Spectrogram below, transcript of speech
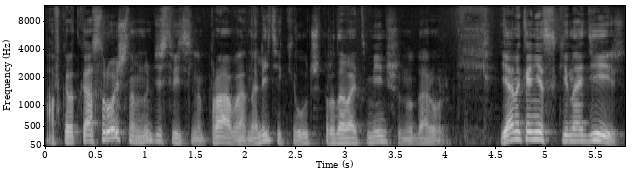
А в краткосрочном, ну, действительно, правы аналитики, лучше продавать меньше, но дороже. Я наконец-таки надеюсь,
